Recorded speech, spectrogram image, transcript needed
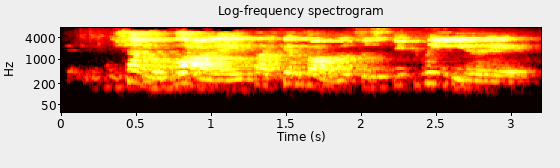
eh, diciamo vuole in qualche modo sostituire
